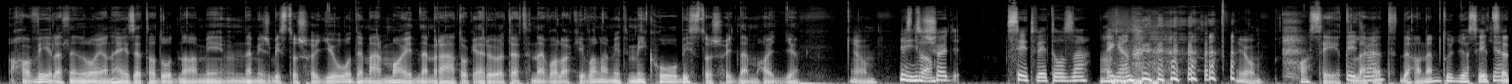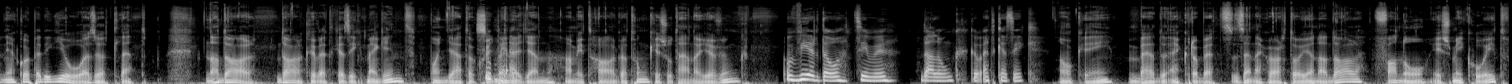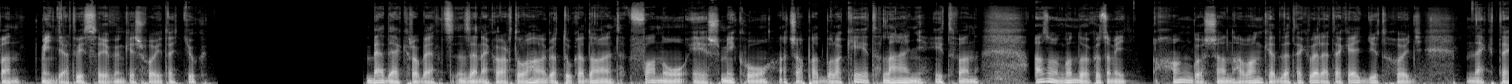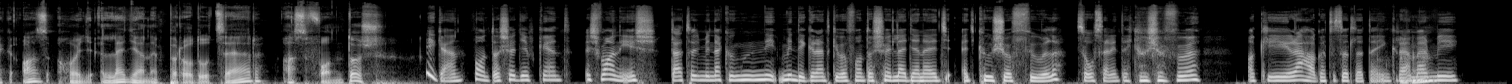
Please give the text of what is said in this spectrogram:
Ha véletlenül olyan helyzet adódna, ami nem is biztos, hogy jó, de már majdnem rátok erőltetne valaki valamit, Mikó biztos, hogy nem hagyja. Jó, Így Biztos, van. hogy szétvétózza. Ah. Igen. jó. Ha szét Így van. lehet, de ha nem tudja szétszedni, akkor pedig jó az ötlet. Na dal, dal következik megint. Mondjátok, hogy Szuper. mi legyen, amit hallgatunk, és utána jövünk. A Virdo című dalunk következik. Oké, okay. Bad Acrobats zenekartól jön a dal, Fanó és Mikó itt van, mindjárt visszajövünk és folytatjuk. Bad Acrobats zenekartól hallgattuk a dalt, Fanó és Mikó a csapatból, a két lány itt van. Azon gondolkozom így hangosan, ha van kedvetek veletek együtt, hogy nektek az, hogy legyen producer, az fontos? Igen, fontos egyébként, és van is. Tehát, hogy mi nekünk mindig rendkívül fontos, hogy legyen egy, egy külső fül, szó szerint egy külső fül, aki ráhallgat az ötleteinkre, Aha. mert mi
